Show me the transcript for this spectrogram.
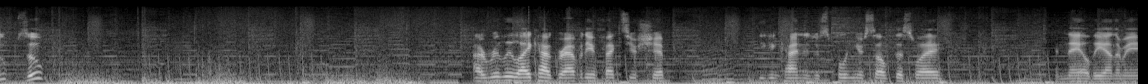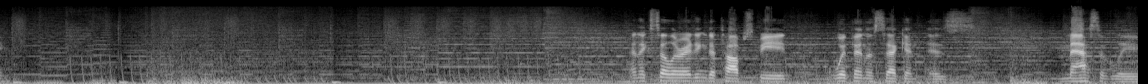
Zoop, zoop! I really like how gravity affects your ship. You can kind of just fling yourself this way and nail the enemy. And accelerating to top speed within a second is massively...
